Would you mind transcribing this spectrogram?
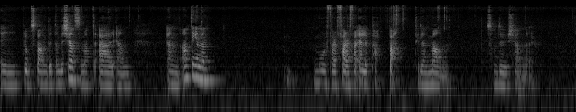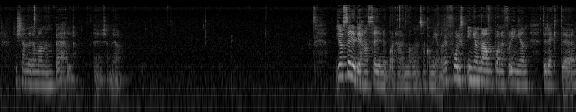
i blodsband utan det känns som att det är en en, antingen en morfar, farfar eller pappa till en man som du känner. Du känner den mannen väl, eh, känner jag. Jag säger det han säger nu bara, den här mannen som kommer igenom. Jag får liksom inga namn på honom, jag får ingen direkt... Eh,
